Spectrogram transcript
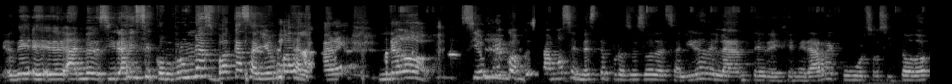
de, eh, han de decir, ay, se compró unas vacas allá en Guadalajara. No, siempre cuando estamos en este proceso de salir adelante, de generar recursos y todo,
